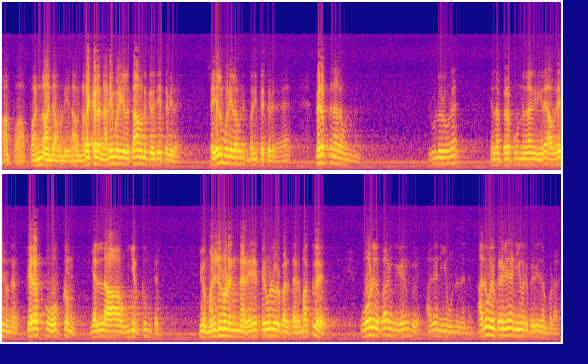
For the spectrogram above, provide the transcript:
பண்ணு பண் அவனுடைய அவன் நடக்கிற நடைமுறையில தான் அவனுக்கு இதே தவிர செயல்முறையில அவனுக்கு மதிப்பே தவிர பிறப்பினால ஒண்ணும் இல்லை திருவள்ளுவரோட எல்லாம் பிறப்பு ஒண்ணுதாங்கிறீங்களே? அவரே சொன்னார் பிறப்பு ஒக்கும் எல்லா உயிர்க்கும் இவன் மனுஷனோட நின்னாரு திருவள்ளுவர் பார்த்தாரு மக்கு ஓடுது பாரு எறும்பு அதே நீயும் ஒண்ணுதானே. அதுவும் ஒரு பிறவிதான் நீ ஒரு பிறவிதான் போடாது.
